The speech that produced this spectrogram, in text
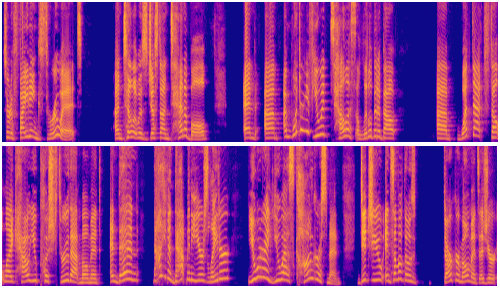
sort of fighting through it until it was just untenable. And um, I'm wondering if you would tell us a little bit about um, what that felt like, how you pushed through that moment. And then, not even that many years later, you are a US congressman. Did you, in some of those darker moments, as you're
